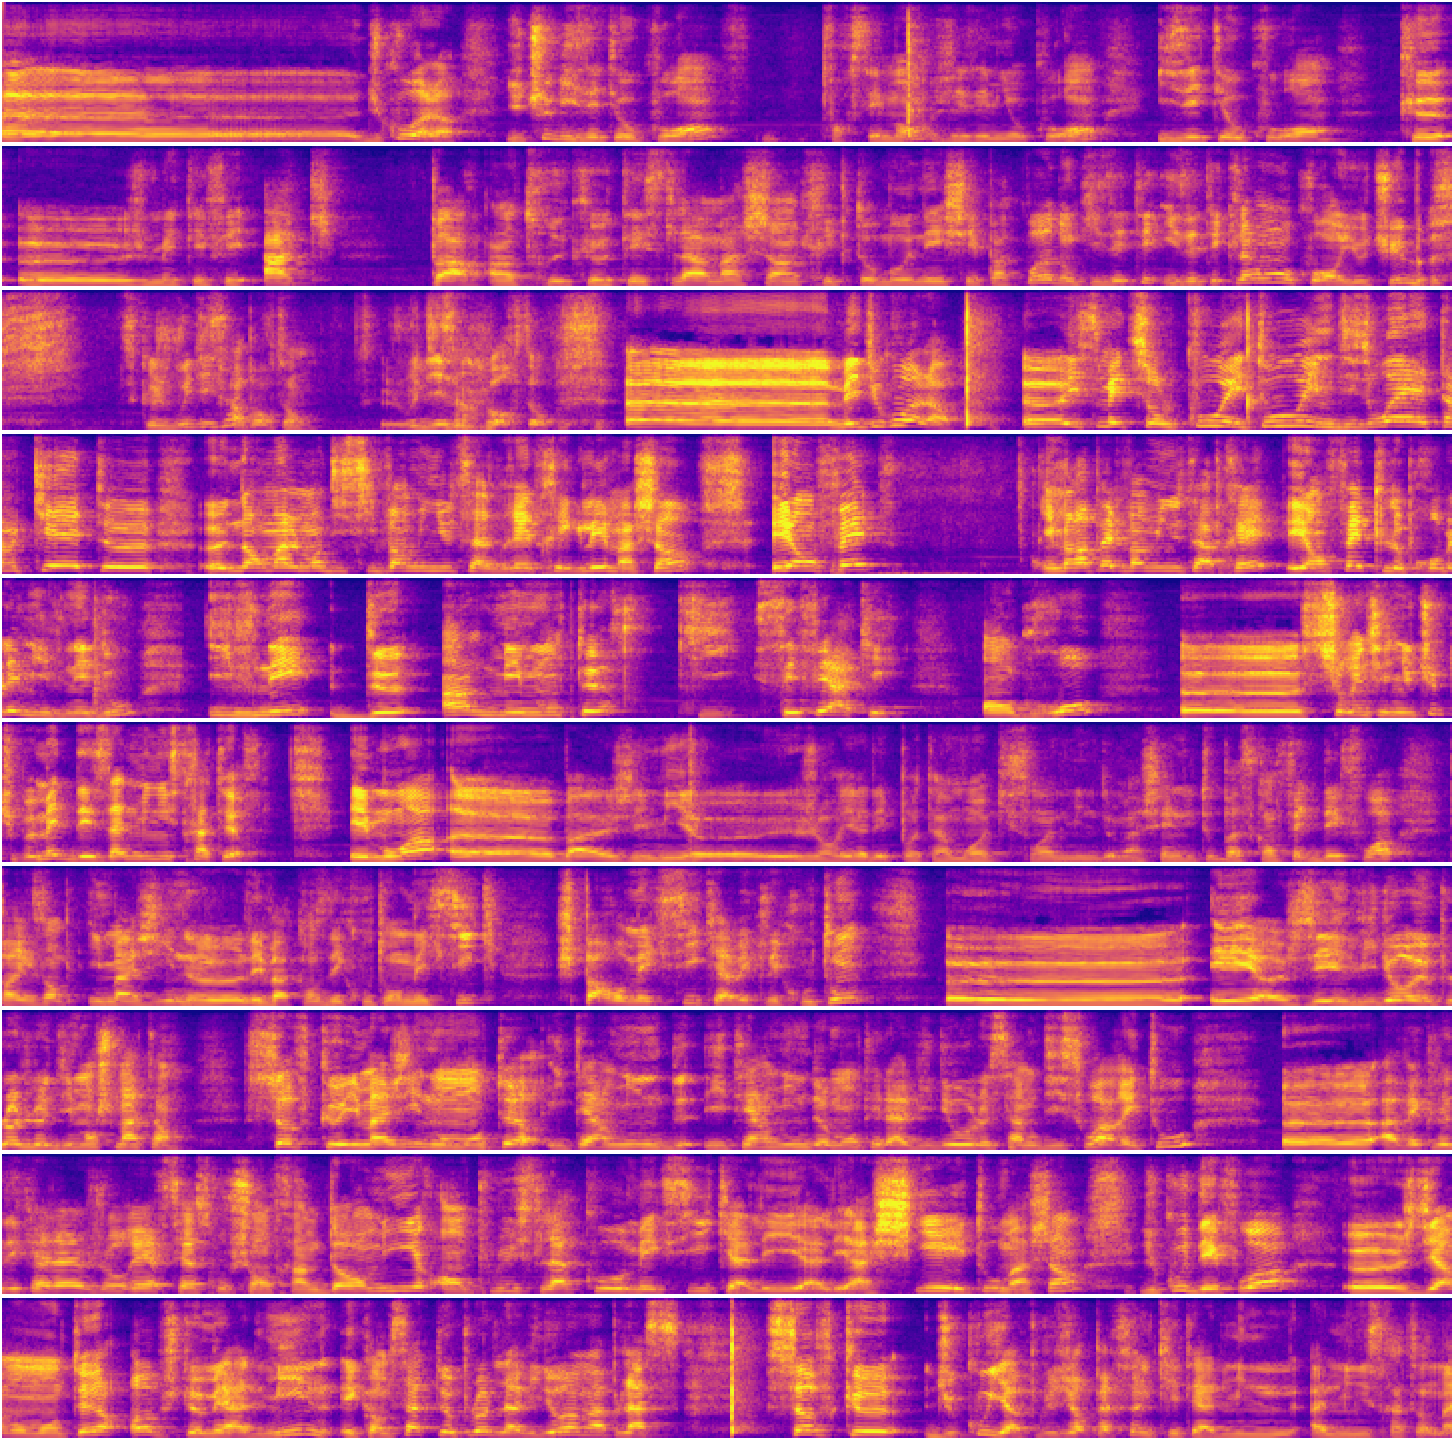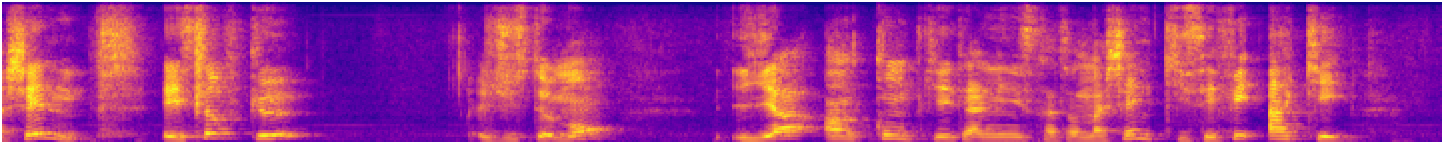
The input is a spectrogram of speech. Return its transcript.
Euh, du coup, alors, YouTube, ils étaient au courant. Forcément, je les ai mis au courant. Ils étaient au courant que euh, je m'étais fait hack par un truc Tesla, machin, crypto-monnaie, je sais pas quoi. Donc, ils étaient, ils étaient clairement au courant, YouTube. Ce que je vous dis, c'est important je vous dis, c'est important. Euh, mais du coup, alors, euh, ils se mettent sur le coup et tout. Ils me disent, ouais, t'inquiète, euh, normalement, d'ici 20 minutes, ça devrait être réglé, machin. Et en fait, ils me rappellent 20 minutes après. Et en fait, le problème, il venait d'où? Il venait de un de mes monteurs qui s'est fait hacker. En gros, sur une chaîne YouTube, tu peux mettre des administrateurs. Et moi, bah, j'ai mis, genre, il y a des potes à moi qui sont admins de ma chaîne et tout, parce qu'en fait, des fois, par exemple, imagine les vacances des croutons au Mexique, je pars au Mexique avec les croutons, et et j'ai une vidéo upload le dimanche matin. Sauf que imagine mon monteur il termine, il termine de monter la vidéo le samedi soir et tout. Euh, avec le décalage horaire, si ça se trouve, je suis en train de dormir. En plus, la co au Mexique, elle est, elle est à chier et tout, machin. Du coup, des fois, euh, je dis à mon monteur, hop, je te mets admin et comme ça, te upload la vidéo à ma place. Sauf que, du coup, il y a plusieurs personnes qui étaient admin, administrateurs de ma chaîne. Et sauf que, justement, il y a un compte qui était administrateur de ma chaîne qui s'est fait hacker.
